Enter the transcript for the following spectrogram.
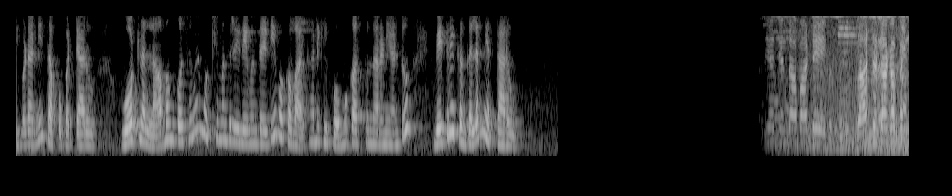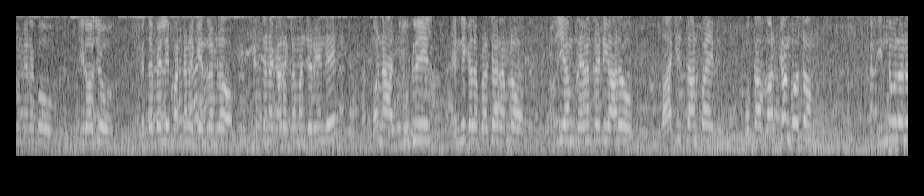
ఇవ్వడాన్ని తప్పుపట్టారు. ఓట్ల లాభం కోసమే ముఖ్యమంత్రి రేవంత్ రెడ్డి ఒక వర్గానికి కొమ్ము కాస్తున్నారని అంటూ వ్యతిరేక గలం ఎత్తారు. జనతా పార్టీ రాష్ట్ర శాఖ పిలుపు మేరకు ఈరోజు పెద్దపల్లి పట్టణ కేంద్రంలో నిరసన కార్యక్రమం జరిగింది. మొన్న జూబ్లీ హిల్స్ ఎన్నికల ప్రచారంలో సీఎం రేవంత్ రెడ్డి గారు పాకిస్తాన్పై ఒక వర్గం కోసం హిందువులను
